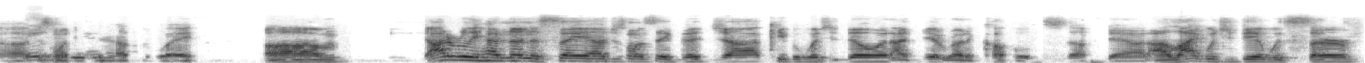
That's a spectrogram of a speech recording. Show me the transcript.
Uh, just want to get it out the way. Um, I don't really have nothing to say. I just want to say good job. Keep it what you're doing. I did write a couple of stuff down. I like what you did with Surf.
